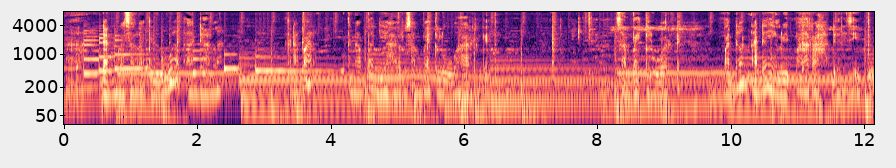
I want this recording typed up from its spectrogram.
Nah, dan masalah kedua adalah kenapa kenapa dia harus sampai keluar gitu. Sampai keluar padahal ada yang lebih parah dari situ.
